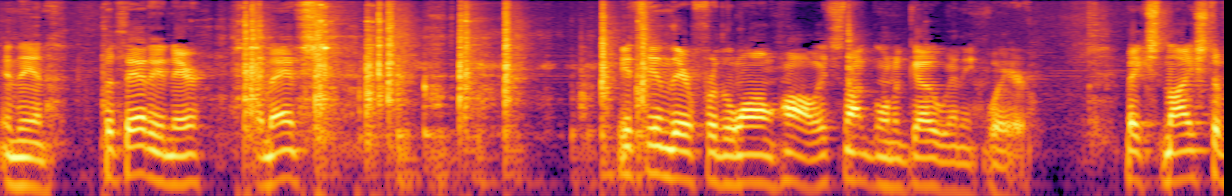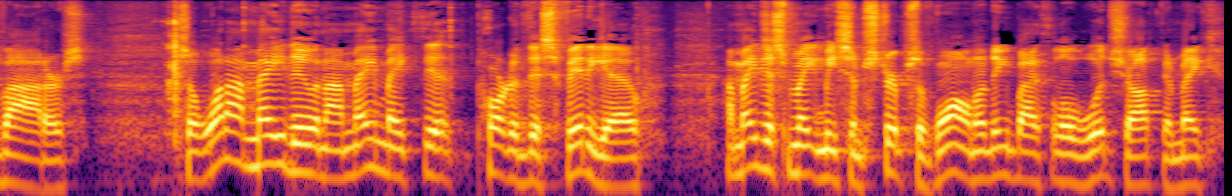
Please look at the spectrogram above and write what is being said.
and then put that in there, and that's, it's in there for the long haul. It's not going to go anywhere. Makes nice dividers. So what I may do, and I may make this part of this video, I may just make me some strips of walnut. Anybody at the little wood shop can make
